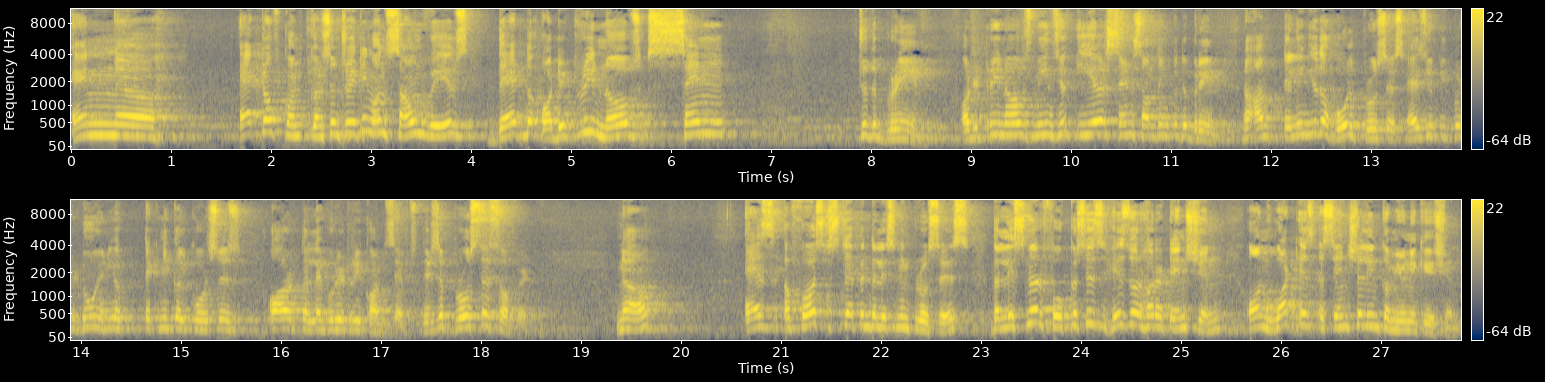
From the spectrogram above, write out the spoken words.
An uh, act of con- concentrating on sound waves that the auditory nerves send to the brain. Auditory nerves means your ear sends something to the brain. Now I'm telling you the whole process as you people do in your technical courses or the laboratory concepts. There is a process of it. Now, as a first step in the listening process, the listener focuses his or her attention on what is essential in communication.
